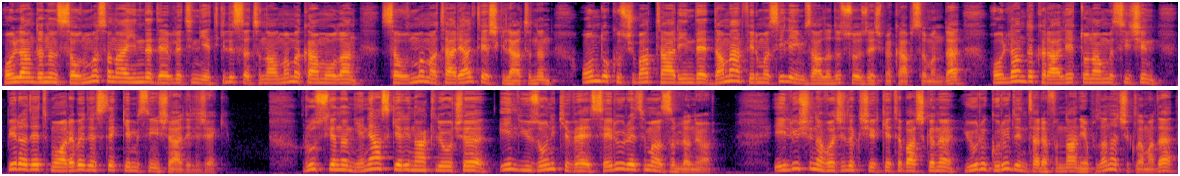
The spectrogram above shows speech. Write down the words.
Hollanda'nın savunma sanayinde devletin yetkili satın alma makamı olan Savunma Materyal Teşkilatı'nın 19 Şubat tarihinde Damen firması ile imzaladığı sözleşme kapsamında Hollanda Kraliyet Donanması için bir adet muharebe destek gemisi inşa edilecek. Rusya'nın yeni askeri nakliye uçağı İl-112 ve seri üretimi hazırlanıyor. İlyushin Havacılık Şirketi Başkanı Yuri Grudin tarafından yapılan açıklamada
